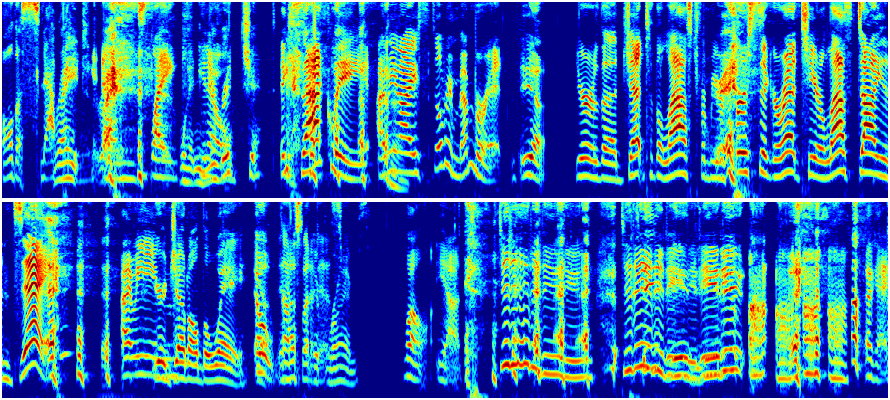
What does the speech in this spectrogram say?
all the snapping Right, right. and like When you you're know a jet. exactly i mean i still remember it Yeah. you're the jet to the last from your first cigarette to your last dying day i mean You're jet all the way. Oh, it that's has to- what it is. rhymes. well yeah uh, uh, uh, uh. okay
